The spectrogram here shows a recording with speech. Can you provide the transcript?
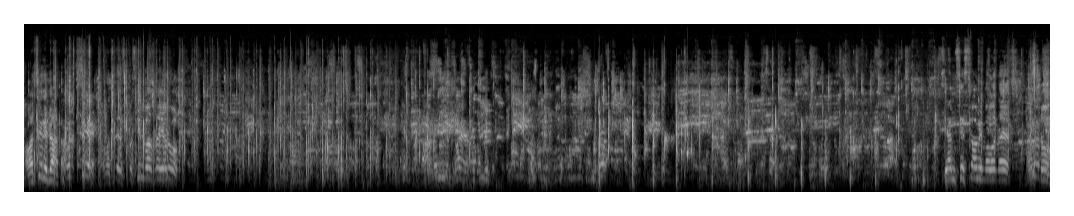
Молодцы, ребята! Молодцы! Молодцы! Спасибо за игру! Thank you. 77 молодець. Ну що?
